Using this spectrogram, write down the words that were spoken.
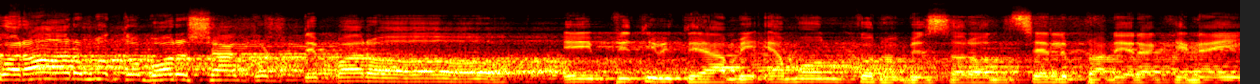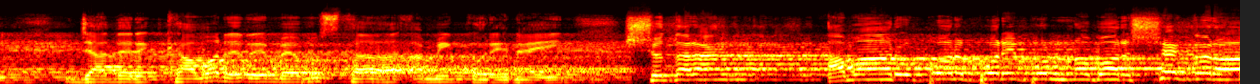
করার মতো ভরসা করতে পারো। এই পৃথিবীতে আমি এমন কোনো বিচরণশীল প্রাণী রাখি নাই, যাদের খাবারের ব্যবস্থা আমি করি নাই। সুতরাং আমার উপর পরিপূর্ণ বর্ষা করো।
